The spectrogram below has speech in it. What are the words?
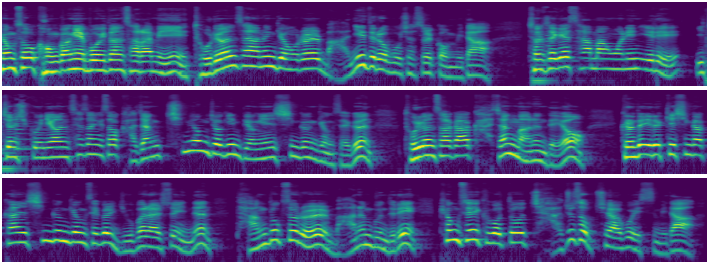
평소 건강해 보이던 사람이 돌연사하는 경우를 많이 들어보셨을 겁니다. 전 세계 사망 원인 1위, 2019년 세상에서 가장 치명적인 병인 심근경색은 돌연사가 가장 많은데요. 그런데 이렇게 심각한 심근경색을 유발할 수 있는 당독소를 많은 분들이 평소에 그것도 자주 섭취하고 있습니다.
